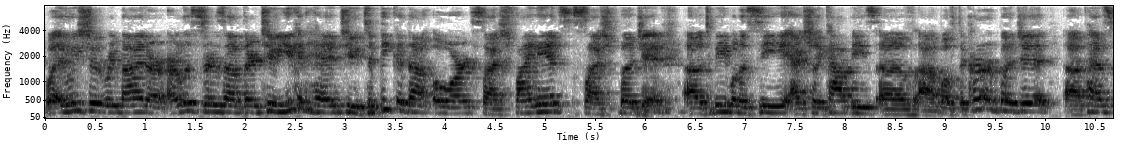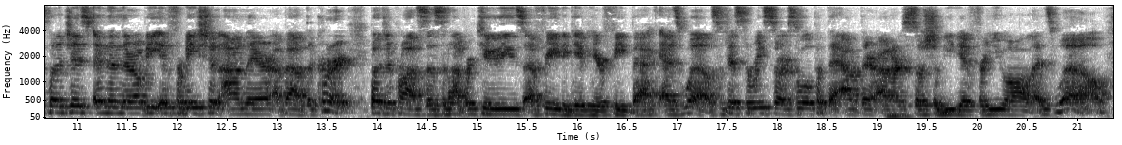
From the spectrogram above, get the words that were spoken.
Well, and we should remind our, our listeners out there too. You can head to topeka.org slash finance slash budget uh, to be able to see actually copies of uh, both the current budget, uh, past budgets, and then there will be information on there about the current budget process and opportunities opportunities uh, for you to give your feedback as well. So just a resource. We'll put that out there on our social media for you all as well.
